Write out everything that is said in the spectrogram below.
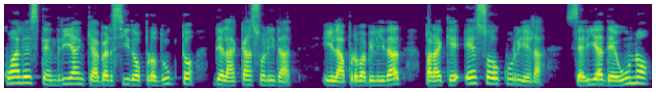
cuáles tendrían que haber sido producto de la casualidad, y la probabilidad para que eso ocurriera sería de 1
